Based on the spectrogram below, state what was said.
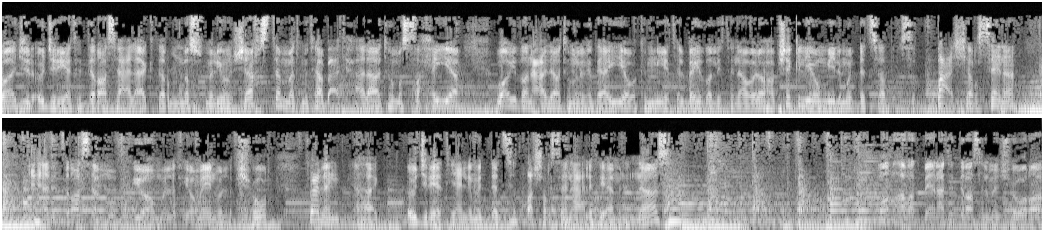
وأجر أجريت الدراسة على أكثر من نصف مليون شخص تمت متابعة حالاتهم الصحية وأيضا عاداتهم الغذائية وكمية البيض اللي تناولوها بشكل يومي لمدة 16 سنة. يعني هذه الدراسة مو في يوم ولا في يومين ولا في شهور. فعلا آه، أجريت يعني لمدة 16 سنة على فئة من الناس. وأظهرت بيانات الدراسة المنشورة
